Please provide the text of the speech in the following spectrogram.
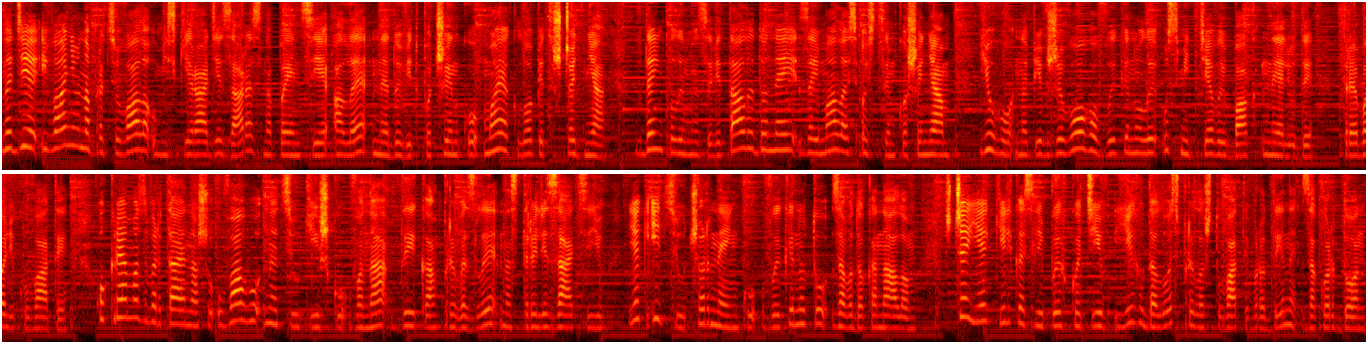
Надія Іванівна працювала у міській раді зараз на пенсії, але не до відпочинку. Має клопіт щодня. В день, коли ми завітали до неї, займалась ось цим кошеням. Його напівживого викинули у сміттєвий бак нелюди. Треба лікувати. Окремо звертає нашу увагу на цю кішку. Вона дика. Привезли на стерилізацію, як і цю чорненьку, викинуту за водоканалом. Ще є кілька сліпих котів. Їх вдалося прилаштувати в родини за кордон.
